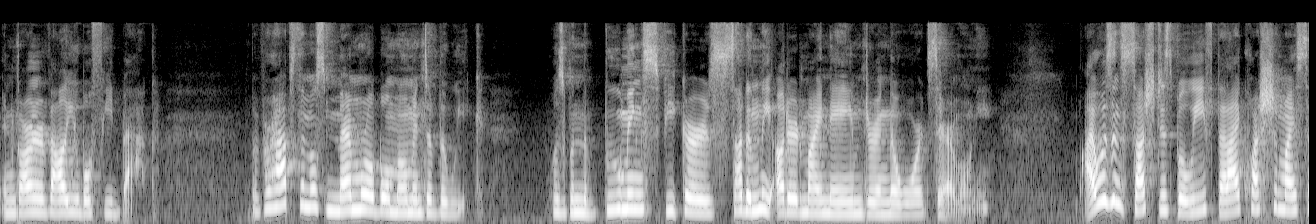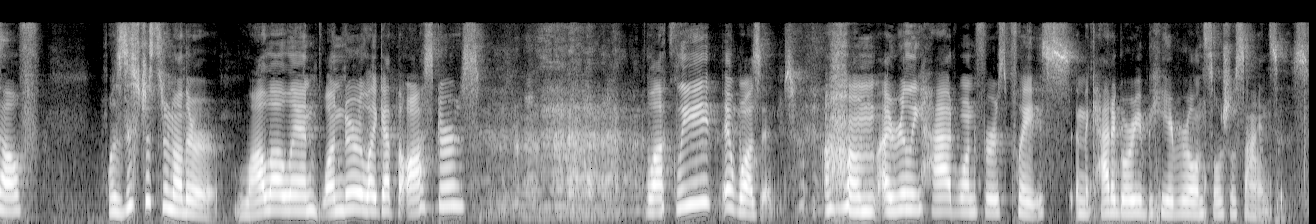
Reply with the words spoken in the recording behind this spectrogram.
and garner valuable feedback. But perhaps the most memorable moment of the week was when the booming speakers suddenly uttered my name during the award ceremony. I was in such disbelief that I questioned myself was this just another La La Land blunder like at the Oscars? Luckily, it wasn't. Um, I really had won first place in the category of behavioral and social sciences.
